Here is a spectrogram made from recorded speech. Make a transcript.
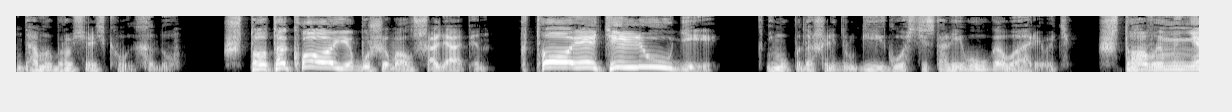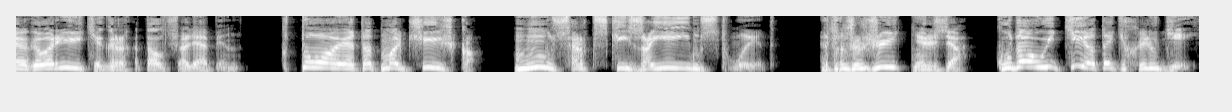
Дамы бросились к выходу. «Что такое?» — бушевал Шаляпин. «Кто эти люди?» К нему подошли другие гости, стали его уговаривать. «Что вы мне говорите?» — грохотал Шаляпин. «Кто этот мальчишка? Мусоргский заимствует! Это же жить нельзя! Куда уйти от этих людей?»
